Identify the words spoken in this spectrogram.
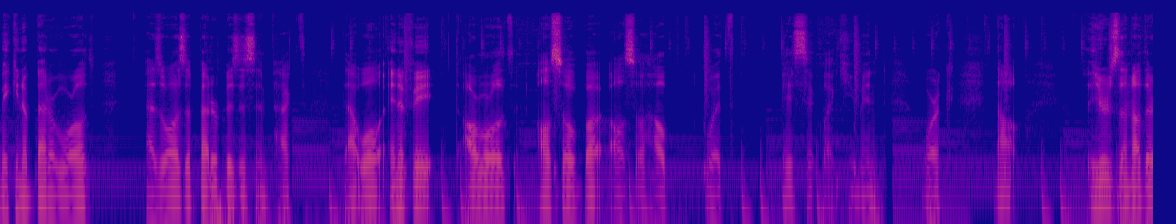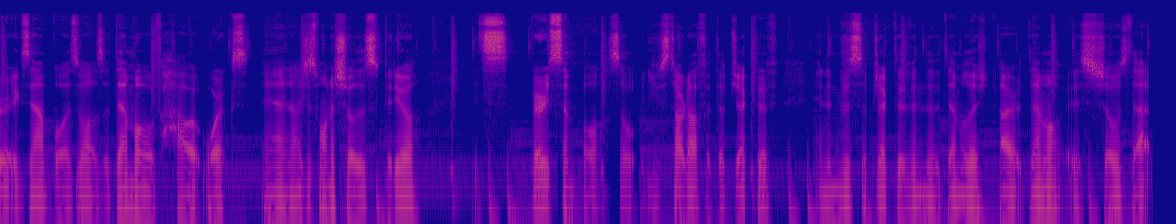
making a better world as well as a better business impact that will innovate our world also but also help with basic like human work. Now here's another example as well as a demo of how it works and i just want to show this video. It's very simple. So you start off with the objective and in this objective in the demolition or uh, demo it shows that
